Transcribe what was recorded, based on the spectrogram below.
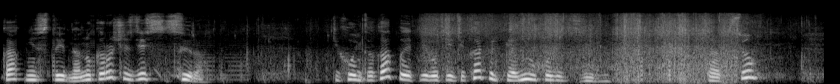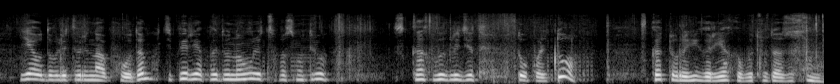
Как не стыдно. Ну, короче, здесь сыро. Тихонько капает, и вот эти капельки, они уходят в землю. Так, все. Я удовлетворена обходом. Теперь я пойду на улицу, посмотрю, как выглядит то пальто, которое Игорь якобы туда засунул.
